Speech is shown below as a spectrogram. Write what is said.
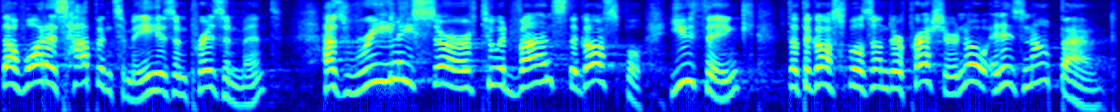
that what has happened to me, his imprisonment, has really served to advance the gospel. You think that the gospel is under pressure. No, it is not bound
